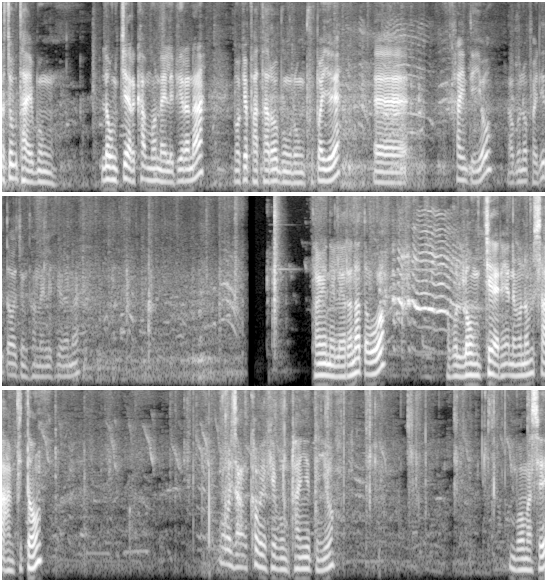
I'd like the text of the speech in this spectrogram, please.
achuk thai bung long chair kha mon nai le pirana moke phatharo bung rung phupaye e eh, thain tiyo abono phaidi to chung thang nai le pirana thai nai le rana to abo long chair ne manam sa ham pitong o jang khawe khe bung tình tiyo bo ma xí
